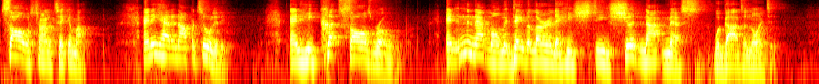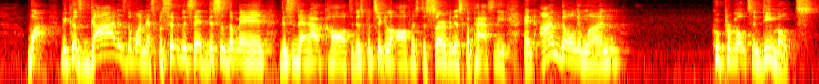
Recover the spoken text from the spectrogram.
Saul was trying to take him out. And he had an opportunity. And he cut Saul's robe. And in that moment, David learned that he, he should not mess with God's anointed. Why? Because God is the one that specifically said, This is the man, this is that I've called to this particular office to serve in this capacity. And I'm the only one who promotes and demotes.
